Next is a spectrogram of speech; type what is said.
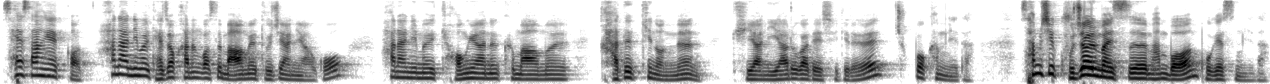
세상의 것, 하나님을 대적하는 것을 마음에 두지 아니하고 하나님을 경외하는 그 마음을 가득히 넣는 귀한 이 하루가 되시기를 축복합니다. 39절 말씀 한번 보겠습니다.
